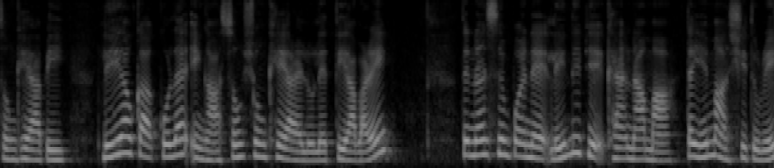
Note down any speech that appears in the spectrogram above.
ဆုံခဲ့ရပြီး၄ယောက်ကကိုလက်အင်္ဂါဆုံးရှုံးခဲ့ရတယ်လို့လည်းသိရပါတယ်။ တင်နန်းစင်ပွဲနဲ့၄နှစ်ပြည့်အခမ်းအနားမှာတရင်မှရှိသူတွေ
